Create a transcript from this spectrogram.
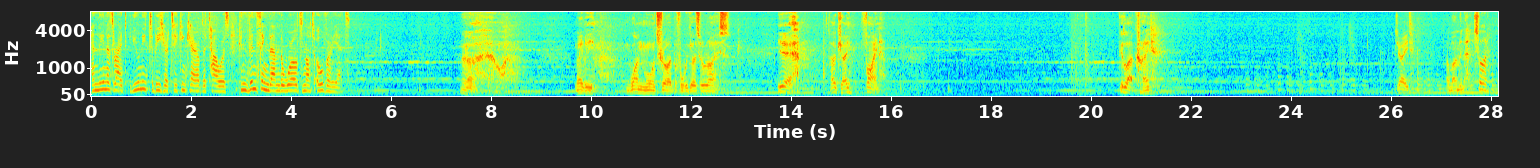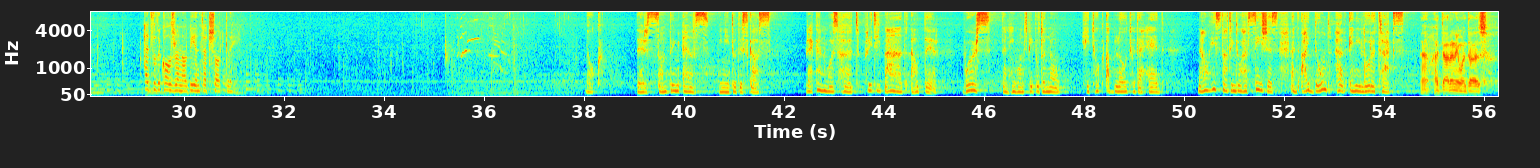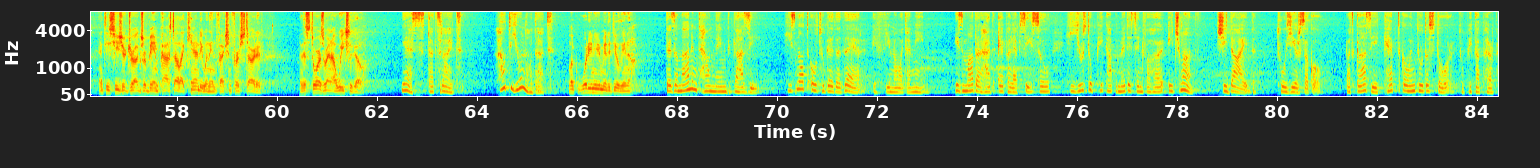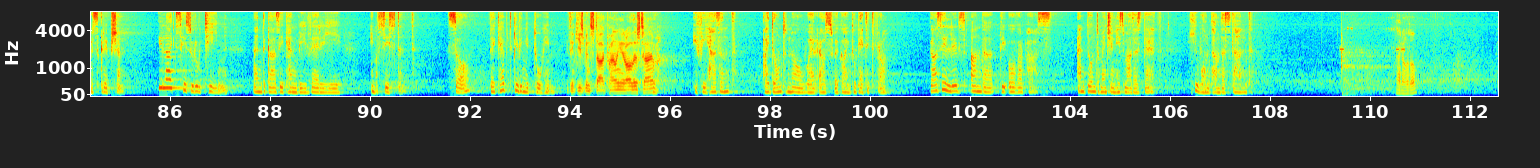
And Lena's right, you need to be here taking care of the towers, convincing them the world's not over yet. Oh, hell. Maybe one more try before we go to Rice. Yeah. Okay, fine. Good luck, Crane. Jade, a moment. Sure. Head for the cauldron, I'll be in touch shortly. Look, there's something else we need to discuss. Brecken was hurt pretty bad out there. Worse than he wants people to know. He took a blow to the head. Now he's starting to have seizures, and I don't have any Loratrax. Yeah, I doubt anyone does. Anti-seizure drugs were being passed out like candy when the infection first started. And the stores ran out weeks ago. Yes, that's right. How do you know that? Look, what do you need me to do, Lena? There's a man in town named Ghazi. He's not altogether there, if you know what I mean. His mother had epilepsy, so he used to pick up medicine for her each month. She died two years ago. But Ghazi kept going to the store to pick up her prescription. He likes his routine, and Ghazi can be very insistent. So, they kept giving it to him. You think he's been stockpiling it all this time? If he hasn't, I don't know where else we're going to get it from. Ghazi lives under the overpass. And don't mention his mother's death. He won't understand. なるほど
